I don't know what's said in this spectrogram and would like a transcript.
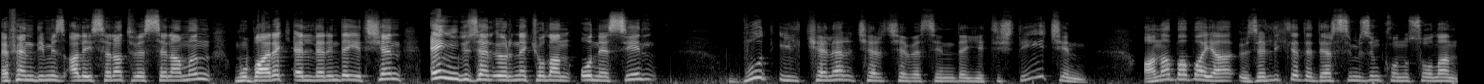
Efendimiz aleyhissalatü vesselamın mübarek ellerinde yetişen en güzel örnek olan o nesil bu ilkeler çerçevesinde yetiştiği için ana babaya özellikle de dersimizin konusu olan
